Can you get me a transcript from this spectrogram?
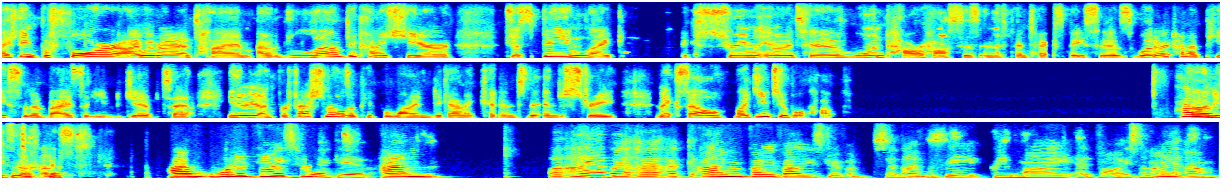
I think before I we run out of time, I would love to kind of hear just being like extremely innovative woman powerhouses in the fintech spaces. What are kind of pieces of advice that you'd give to either young professionals or people wanting to kind of get into the industry and excel like YouTube will help? Helen, um, what advice would I give? Um, I have a, a, a I'm very values driven, so that would be be my advice. And I um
